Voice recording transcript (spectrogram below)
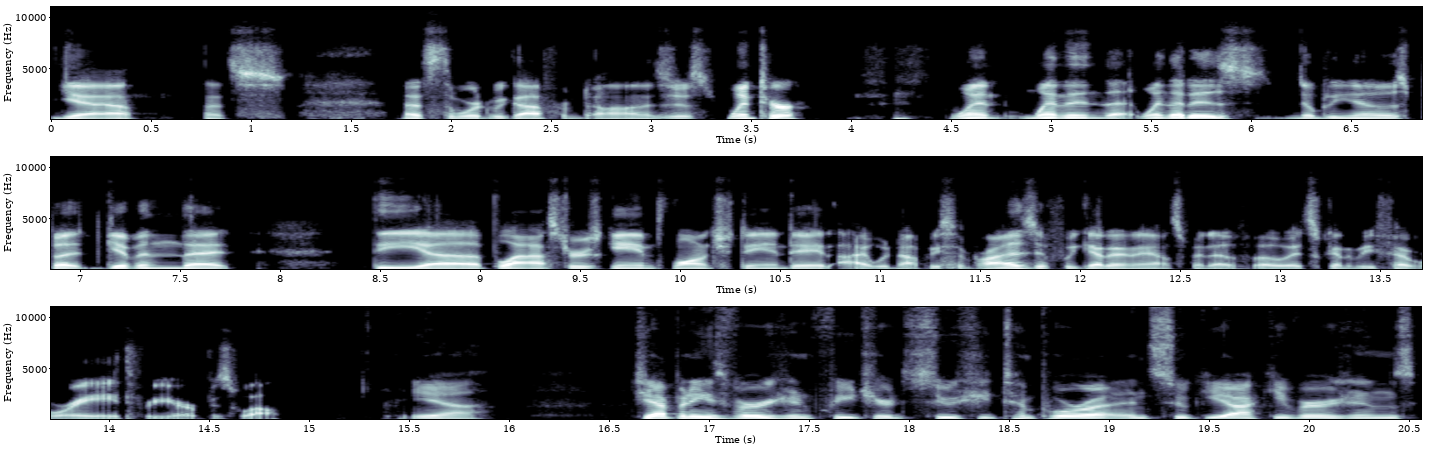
Yeah, that's that's the word we got from Don. Is just winter. when when in that when that is, nobody knows. But given that the uh, Blasters games launch day and date, I would not be surprised if we get an announcement of oh, it's going to be February eighth for Europe as well. Yeah. Japanese version featured sushi tempura and sukiyaki versions.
